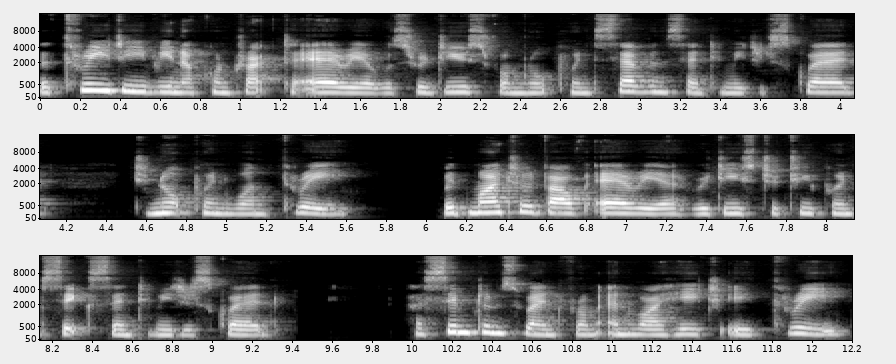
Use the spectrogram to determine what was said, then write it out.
The 3D vena contracta area was reduced from 0.7 cm squared to 0.13, with mitral valve area reduced to 2.6 cm squared. Her symptoms went from NYHA3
